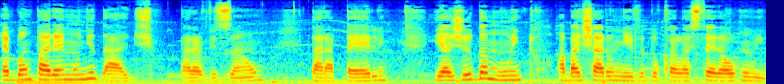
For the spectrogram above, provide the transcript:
é bom para a imunidade, para a visão, para a pele e ajuda muito a baixar o nível do colesterol ruim.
